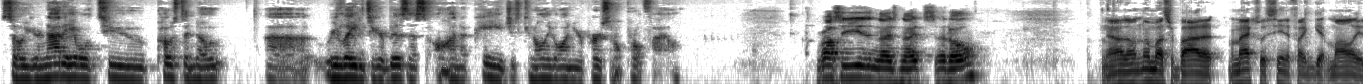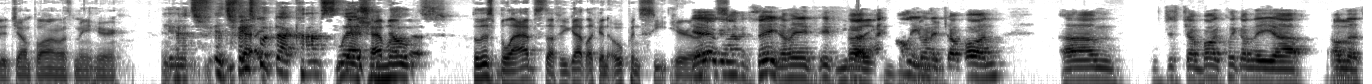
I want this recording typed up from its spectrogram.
so you're not able to post a note uh, related to your business on a page. It can only go on your personal profile. Ross, are you using those notes at all? No, I don't know much about it. I'm actually seeing if I can get Molly to jump on with me here. Yeah, it's it's You guys- facebook.com slash notes. So this blab stuff, you got like an open seat here. Yeah, That's- we're gonna have a seat. I mean, if, if uh, Anybody hey, can Ollie, you want to jump on, um, just jump on. Click on the uh, on Oh, the.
